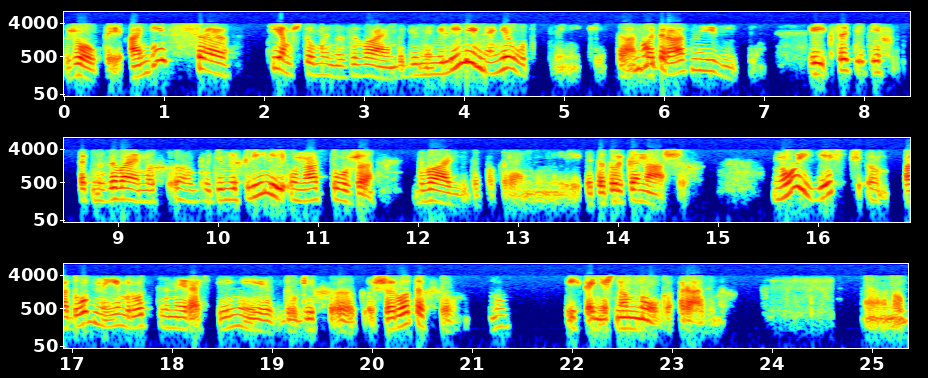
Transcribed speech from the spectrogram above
желтые, они с тем, что мы называем водяными лилиями, они родственники. Да, но это разные виды. И, кстати, этих так называемых э, водяных лилий у нас тоже два вида, по крайней мере. Это только наших. Ну и есть э, подобные им родственные растения в других э, широтах. Ну, их, конечно, много разных. Ну,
